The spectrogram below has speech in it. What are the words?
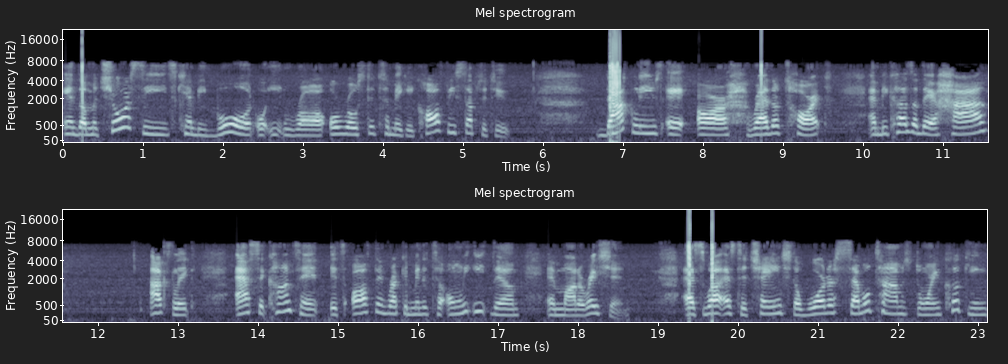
and the mature seeds can be boiled or eaten raw or roasted to make a coffee substitute. Dock leaves are rather tart, and because of their high oxalic acid content, it's often recommended to only eat them in moderation, as well as to change the water several times during cooking.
